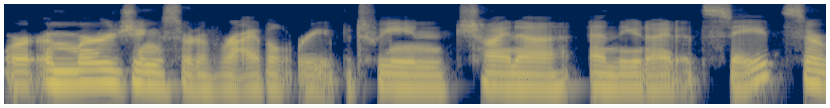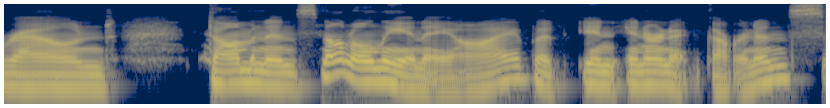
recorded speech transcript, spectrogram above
or emerging sort of rivalry between China and the United States around dominance not only in AI but in internet governance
